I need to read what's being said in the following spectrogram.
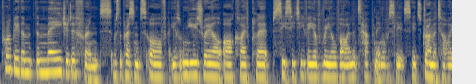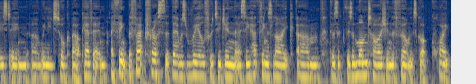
Probably the, the major difference was the presence of you know, newsreel, archive clips, CCTV of real violence happening. Obviously, it's it's dramatised in uh, We Need to Talk About Kevin. I think the fact for us that there was real footage in there, so you had things like um, there was a, there's a montage in the film that's got quite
